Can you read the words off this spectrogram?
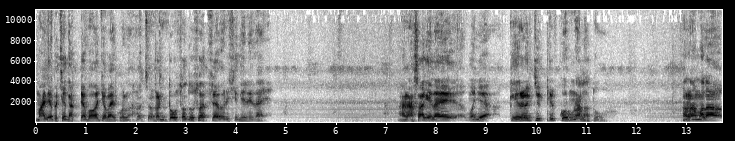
माझ्यापेक्षा धाकट्या भावाच्या बायकोला. अच्छा, अच्छा. कारण तो सदुसष्टच्या वर्षी गेलेला आहे. आणि असा गेलाय म्हणजे केरळची ट्रिप करून आला तो. आणि आम्हाला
